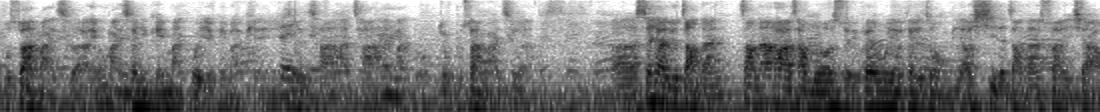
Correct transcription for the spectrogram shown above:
不算买车了，因为买车你可以买贵，也可以买便宜，这个差还差还蛮多，就不算买车了。呃，剩下就账单，账单的话，差不多水费、物业费这种比较细的账单算一下，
